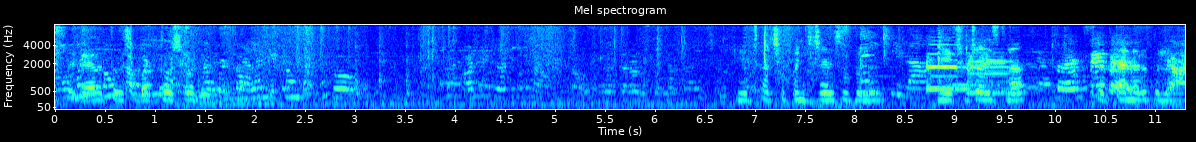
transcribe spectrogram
सगळ्यावर तुळशीबाग तुळशीबाग हे चारशे पंचेचाळीस रुपयाला हे एकशे चाळीसला सत्त्याण्णव रुपयाला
